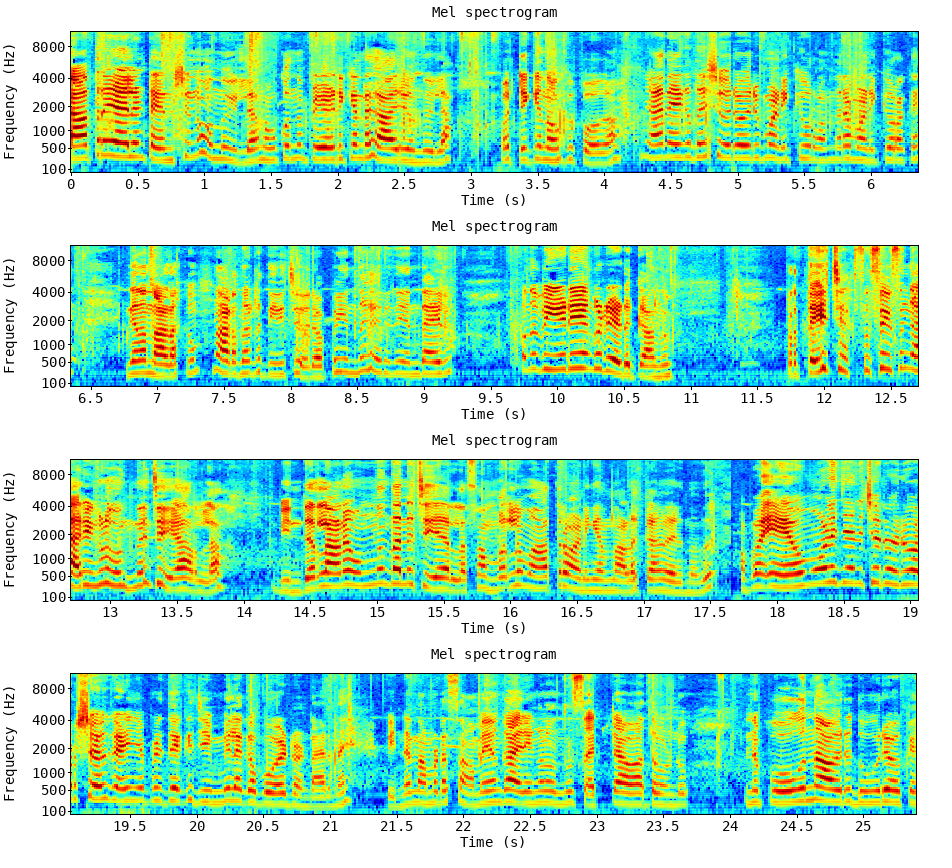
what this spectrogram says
രാത്രിയായാലും ടെൻഷനും ഒന്നുമില്ല. നമുക്കൊന്നും പേടിക്കേണ്ട കാര്യമൊന്നുമില്ല. ഒറ്റയ്ക്ക് നോക്കി പോകാം. ഞാൻ ഏകദേശം ഒരു ഒരു മണിക്കൂർ ഒന്നര മണിക്കൂറൊക്കെ ഇങ്ങനെ നടക്കും. നടന്നിട്ട് തിരിച്ചു വരും. അപ്പോൾ ഇന്ന് കരുതി എന്തായാലും ഒന്ന് വീഡിയോയും കൂടി എടുക്കാമെന്ന് പ്രത്യേകിച്ച് എക്സസൈസും കാര്യങ്ങളും ഒന്നും ചെയ്യാറില്ല. വിന്ററിലാണെങ്കിൽ ഒന്നും തന്നെ ചെയ്യാറില്ല. സമ്മറിൽ മാത്രമാണ് ഇങ്ങനെ നടക്കാൻ വരുന്നത്. അപ്പോൾ ഏവമോൾ ജനിച്ചൊരു ഒരു വർഷമൊക്കെ കഴിഞ്ഞപ്പോഴത്തേക്ക് ജിമ്മിലൊക്കെ പോയിട്ടുണ്ടായിരുന്നേ. പിന്നെ നമ്മുടെ സമയം കാര്യങ്ങളും ഒന്നും സെറ്റ് ആവാത്തതുകൊണ്ടും പിന്നെ പോകുന്ന ആ ഒരു ദൂരമൊക്കെ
